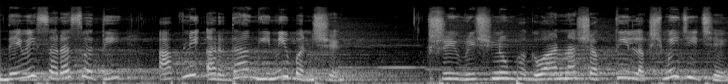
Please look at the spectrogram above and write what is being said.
દેવી સરસ્વતી આપની અર્ધાંગીની બનશે. શ્રી વિષ્ણુ ભગવાનના શક્તિ લક્ષ્મીજી છે,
